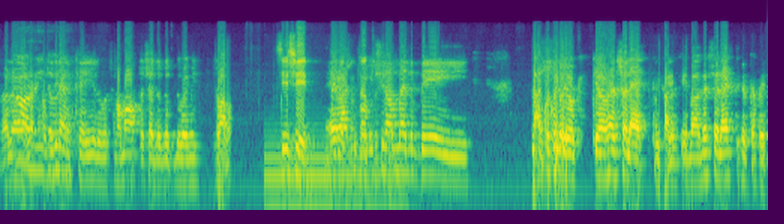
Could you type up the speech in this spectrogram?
Allora, Corridoio. posso dire anche io dove sono morto, cioè dove, dove mi trovo. sì, sì. Era io tipo vicino a Mad Bay. No, quello io che va verso elettrica, perché va verso elettrica il caffè.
